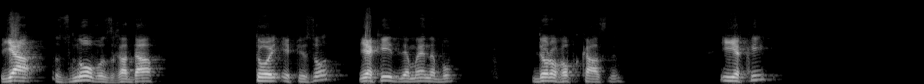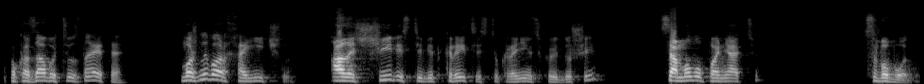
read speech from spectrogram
Я знову згадав той епізод, який для мене був дороговказним, і який показав оцю, знаєте, можливо, архаїчну, але щирість і відкритість української душі самому поняттю свободи,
